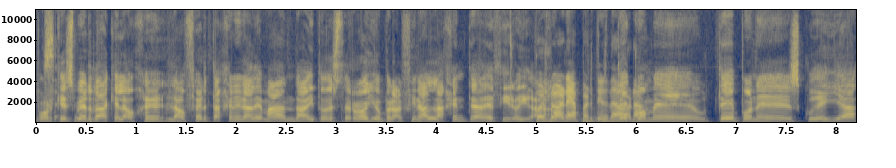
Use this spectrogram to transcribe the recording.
Porque es verdad que la, oje- la oferta genera demanda y todo este rollo, pero al final la gente va a decir, oiga, Pues lo haré a partir de usted, ahora. come- usted pone escudella,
